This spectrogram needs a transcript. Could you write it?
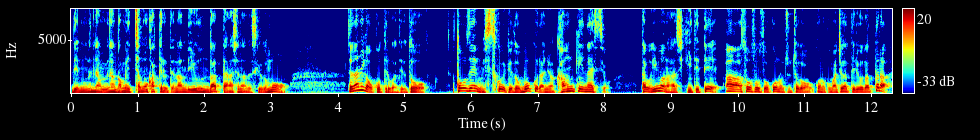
で、なんかめっちゃ儲かってるってなんで言うんだって話なんですけども、じゃあ何が起こってるかというと、当然しつこいけど僕らには関係ないですよ。多分今の話聞いてて、ああ、そうそうそう、このちょっと、この子間違ってるようだったら、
